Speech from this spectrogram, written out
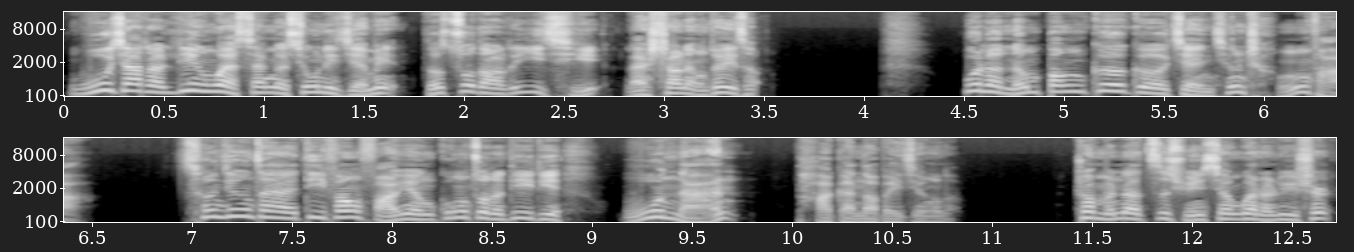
吴家的另外三个兄弟姐妹则坐到了一起来商量对策。为了能帮哥哥减轻惩罚，曾经在地方法院工作的弟弟吴楠，他赶到北京了，专门的咨询相关的律师，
